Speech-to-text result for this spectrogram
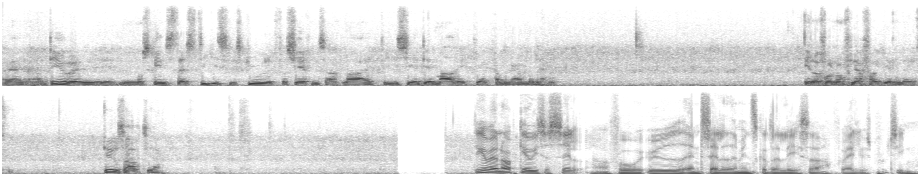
Øh, det er jo øh, måske en statistik, I skal skjule lidt for chefen så, når de siger, at det er meget vigtigt at komme i gang med det her. Eller få nogle flere folk ind og læse. Det er jo så op til jer. Det kan være en opgave i sig selv at få øget antallet af mennesker, der læser privatlivspolitikken.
